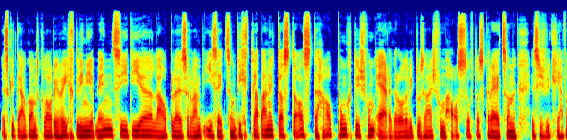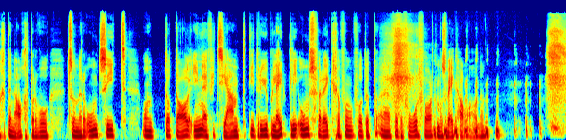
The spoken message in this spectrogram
es gibt auch ganz klare Richtlinien, wenn sie die Laubbläser einsetzen wollen. Und ich glaube auch nicht, dass das der Hauptpunkt ist vom Ärger oder wie du sagst, vom Hass auf das Gerät, sondern es ist wirklich einfach der Nachbar, wo zu einer Unzeit und total ineffizient die drei Blättchen ums Verrecken von, von, der, äh, von der Vorfahrt muss weghaben.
